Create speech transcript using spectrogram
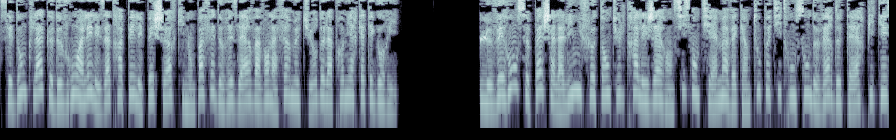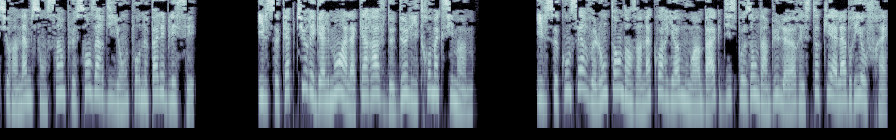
C'est donc là que devront aller les attraper les pêcheurs qui n'ont pas fait de réserve avant la fermeture de la première catégorie. Le verron se pêche à la ligne flottante ultra légère en 6 centièmes avec un tout petit tronçon de verre de terre piqué sur un hameçon simple sans ardillon pour ne pas les blesser. Il se capture également à la carafe de 2 litres au maximum. Il se conserve longtemps dans un aquarium ou un bac disposant d'un bulleur et stocké à l'abri au frais.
